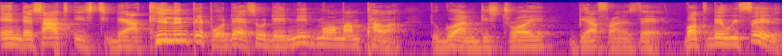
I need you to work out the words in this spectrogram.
in the southeast. They are killing people there, so they need more manpower to go and destroy Biafrans there. But they will fail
